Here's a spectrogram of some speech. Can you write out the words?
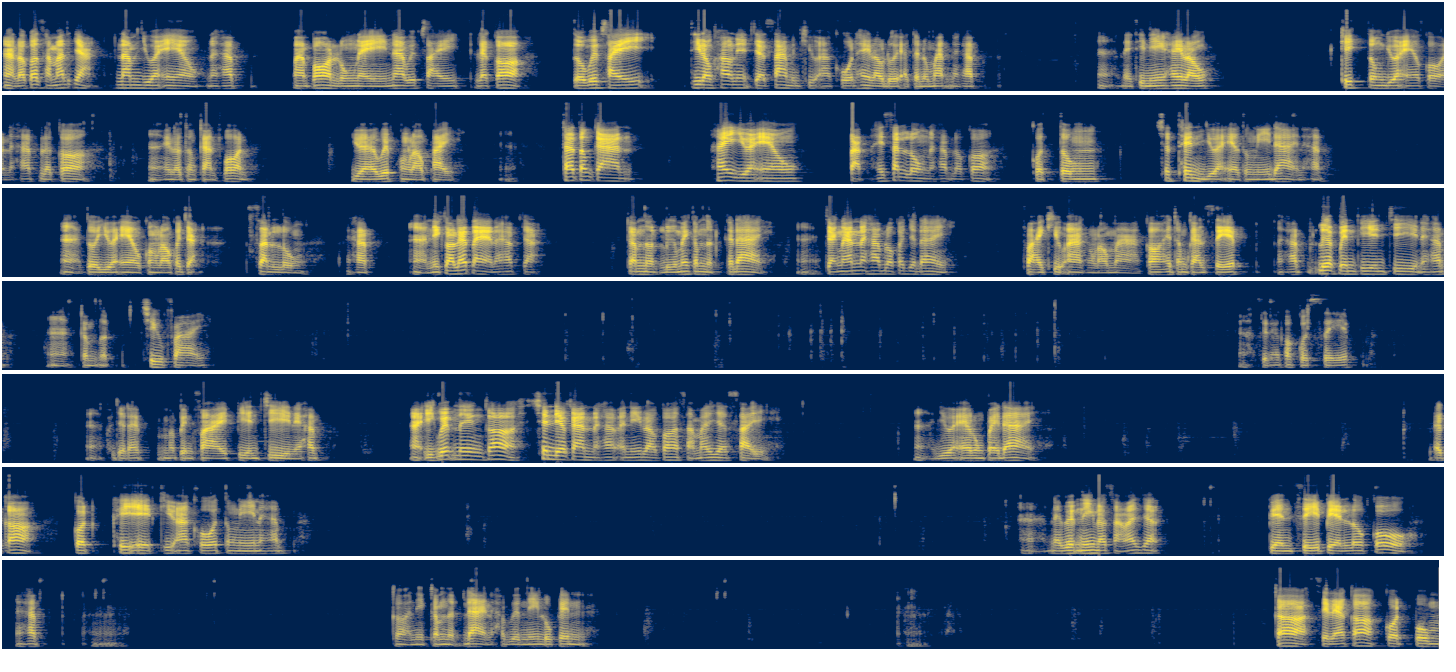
อ่าเราก็สามารถที่จะนำ URL นะครับ มาป้อนลงในหน้าเว็บไซต์ แล้วก็ตัวเว็บไซต์ที่เราเข้าเนี่ยจะสร้างเป็น QR code ให้เราโดยอัตโนมัตินะครับในทีนี้ให้เราคลิกตรง URL ก่อนนะครับ แล้วก็ให้เราทำการป้อน URL เว็บของเราไป ถ้าต้องการ ให้ URL ตัดให้สั้นลงนะครับ แล้วก็กดตรง shorten URL ตรงนี้ได้นะครับตัว URL ของเราก็จะสั้นลงนะครับอ่านี่ก็แล้วแต่นะครับจะกำหนดหรือไม่กำหนดก็ได้ จากนั้นนะครับเราก็จะได้ไฟล์ QR ของเรามา ก็ให้ทำการเซฟนะครับ เลือกเป็น PNG นะครับกำหนดชื่อไฟล์ เสร็จแล้วก็กดเซฟอ่าก็จะได้มาเป็นไฟล์ png นะครับอ่าอีกเว็บหนึ่งก็เช่นเดียวกันนะครับ อันนี้เราก็สามารถจะใส่อ่า URL ลงไปได้ แล้วก็กด create QR code ตรงนี้นะครับ ในเว็บนี้เราสามารถจะ เปลี่ยนสีเปลี่ยนโลโก้นะครับก็อันนี้กำหนดได้นะครับเว็บนี้ลูกเล่น ก็เสร็จแล้วก็กดปุ่ม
